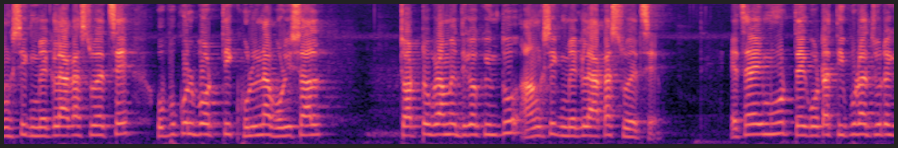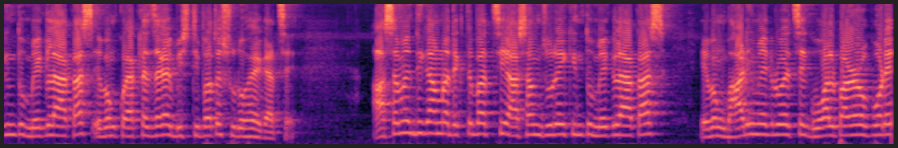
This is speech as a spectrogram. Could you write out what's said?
আংশিক মেঘলা আকাশ রয়েছে। উপকূলবর্তী খুলনা, বরিশাল, চট্টগ্রামের দিকেও কিন্তু আংশিক মেঘলা আকাশ রয়েছে। এছাড়া এই মুহূর্তে গোটা ত্রিপুরা জুড়ে কিন্তু মেঘলা আকাশ এবং কয়েকটা জায়গায় বৃষ্টিপাতও শুরু হয়ে গেছে। আসামের দিকে আমরা দেখতে পাচ্ছি, আসাম জুড়ে কিন্তু মেঘলা আকাশ এবং ভারী মেঘ রয়েছে গোয়ালপাড়ার ওপরে,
